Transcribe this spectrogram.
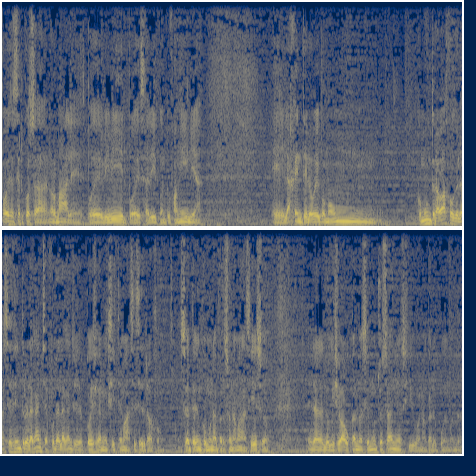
Podés hacer cosas normales, podés vivir, podés salir con tu familia. Eh, la gente lo ve como un, como un trabajo que lo haces dentro de la cancha, fuera de la cancha y después ya no existe más ese trabajo. O sea, te ven como una persona más y eso era lo que llevaba buscando hace muchos años y bueno, acá lo pude encontrar.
